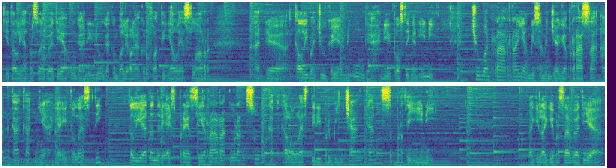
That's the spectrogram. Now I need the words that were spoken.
Kita lihat bersahabat ya, unggahan ini diunggah kembali oleh akun Fatinya Leslar. Ada kalimat juga yang diunggah di postingan ini. Cuman Rara yang bisa menjaga perasaan kakaknya, yaitu Lesti. Kelihatan dari ekspresi Rara kurang suka kalau Lesti diperbincangkan seperti ini. Lagi-lagi persahabat ya,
